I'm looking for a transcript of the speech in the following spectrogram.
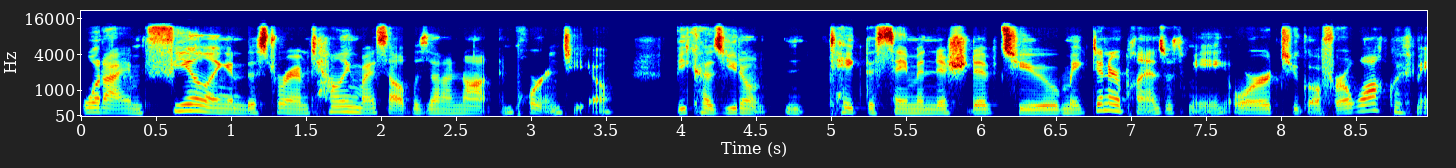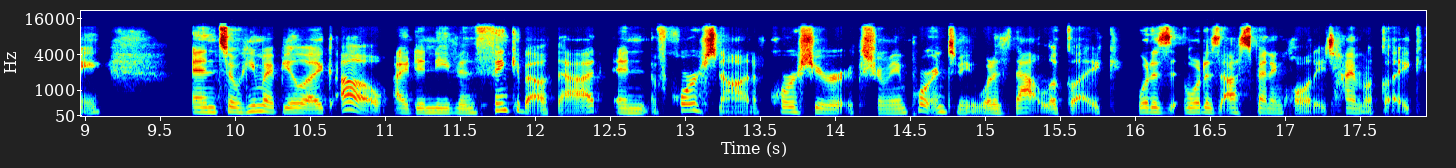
what i'm feeling and the story i'm telling myself is that i'm not important to you because you don't take the same initiative to make dinner plans with me or to go for a walk with me And so he might be like, oh, I didn't even think about that. And of course not. Of course, you're extremely important to me. What does that look like? What is what does us spending quality time look like?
